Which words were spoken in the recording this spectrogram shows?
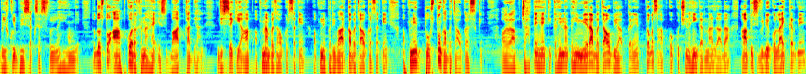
बिल्कुल भी सक्सेसफुल नहीं होंगे। तो दोस्तों, आपको रखना है इस बात का ध्यान, जिससे कि आप अपना बचाव कर सकें, अपने परिवार का बचाव कर सकें, अपने दोस्तों का बचाव कर सकें। अगर आप चाहते हैं कि कहीं ना कहीं मेरा बचाव भी आप करें तो बस आपको कुछ नहीं करना ज़्यादा। आप इस वीडियो को लाइक कर दें,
